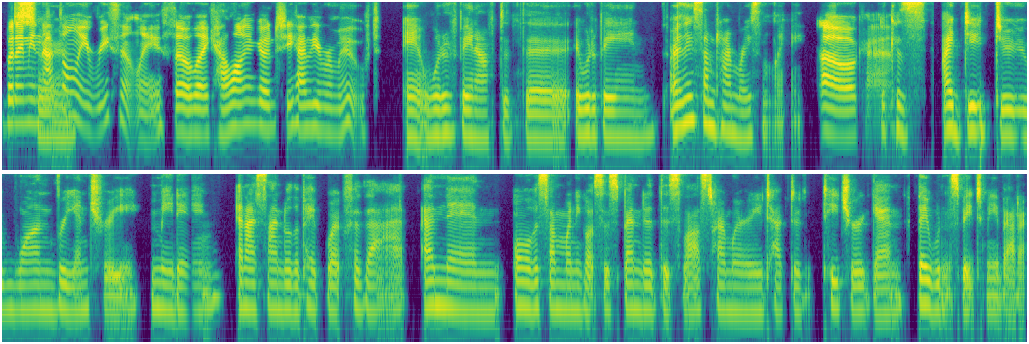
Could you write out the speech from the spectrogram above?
But I mean, that's only recently. So like how long ago did she have you removed? It would have been after the. It would have been only sometime recently. Oh, okay. because I did do one re-entry meeting and I signed all the paperwork for that. And then all of a sudden, when he got suspended this last time where he attacked a teacher again, they wouldn't speak to me about it.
